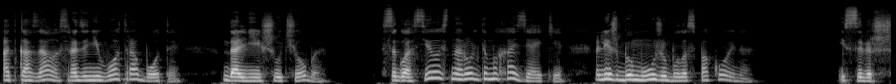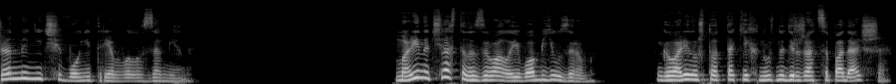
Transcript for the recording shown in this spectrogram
Отказалась ради него от работы, дальнейшей учебы. Согласилась на роль домохозяйки, лишь бы мужу было спокойно. И совершенно ничего не требовала взамен. Марина часто называла его абьюзером. Говорила, что от таких нужно держаться подальше.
